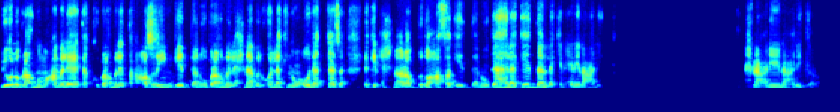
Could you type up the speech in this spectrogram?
بيقول له برغم معاملاتك وبرغم ان انت عظيم جدا وبرغم ان إحنا بنقول لك إن وعودك كذا لكن إحنا يا رب ضعفة جدا وجهله جدا لكن عينينا عليك. إحنا عينينا عليك يا رب.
